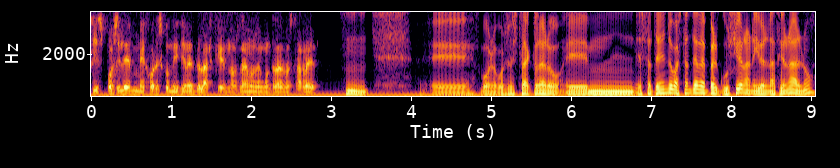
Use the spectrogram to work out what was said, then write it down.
si es posible, en mejores condiciones de las que nos debemos encontrar en nuestra red. Hmm. Eh, bueno, pues está claro. Em, está teniendo bastante repercusión a nivel nacional, ¿no?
